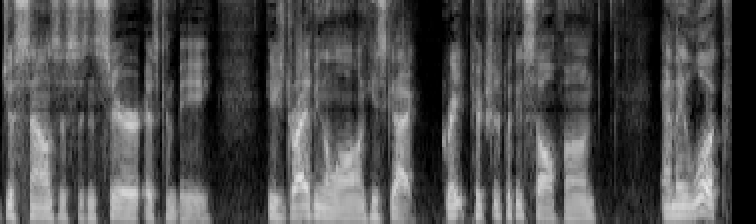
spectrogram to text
just sounds as sincere as can be. He's driving along. He's got great pictures with his cell phone, and they look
